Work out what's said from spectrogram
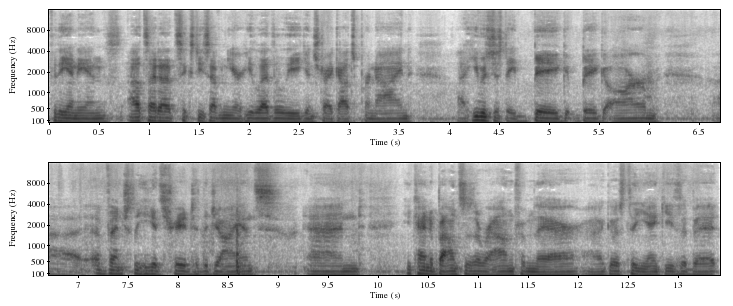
for the Indians. Outside of that 67 year, he led the league in strikeouts per nine. Uh, he was just a big, big arm. Uh, eventually, he gets traded to the Giants, and he kind of bounces around from there. Uh, goes to the Yankees a bit,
